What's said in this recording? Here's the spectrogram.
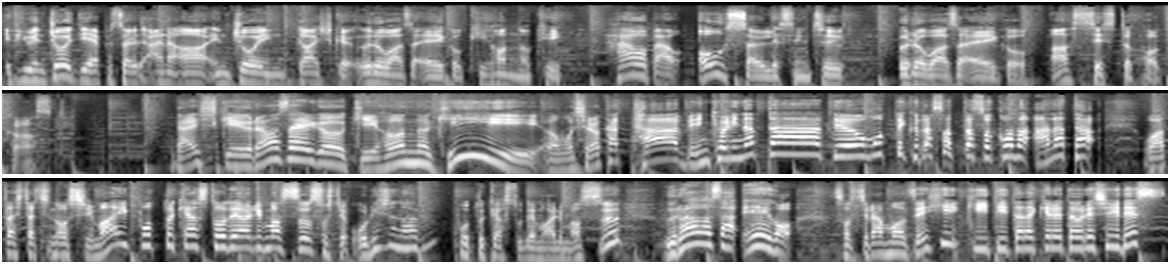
If you enjoyed the episode and are enjoying Gaishike Urawaza Eigo Kihon no Ki, how about also listening to Urawaza Eigo, our sister podcast? 外資系裏技英語基本のキー。面白かった。勉強になった。って思ってくださったそこのあなた。私たちの姉妹ポッドキャストであります。そしてオリジナルポッドキャストでもあります裏技英語。そちらもぜひ聞いていただけると嬉しいです。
